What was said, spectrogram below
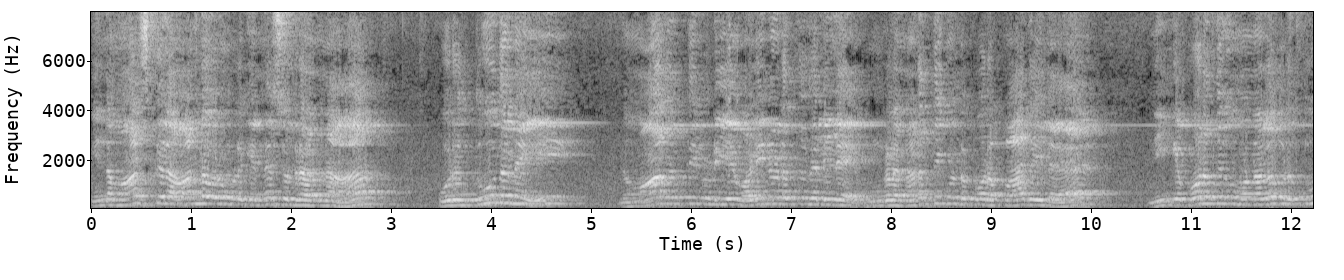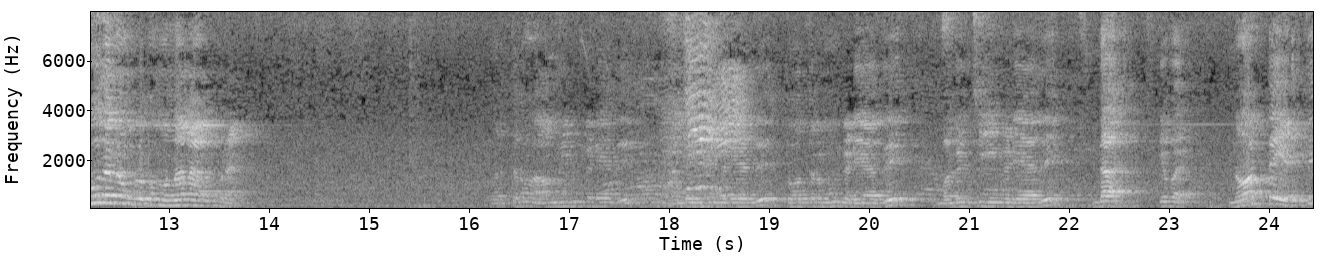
இந்த மாஸ்கில் ஆண்டவர் உங்களுக்கு என்ன சொல்றாருன்னா ஒரு தூதனை இந்த மாதத்தினுடைய வழிநடத்துதலிலே உங்களை நடத்தி கொண்டு போற பாதையில நீங்க போறதுக்கு முன்னால ஒரு தூதனை உங்களுக்கு முன்னால அனுப்புறேன். ஒருத்தரும் ஆமீனும் கிடையாது அல்லையும் கிடையாது தோத்திரமும் கிடையாது மகிழ்ச்சியும் கிடையாது. இந்த இவர் நோட்டை எடுத்து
